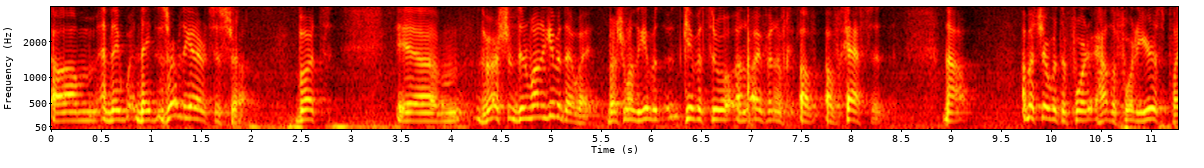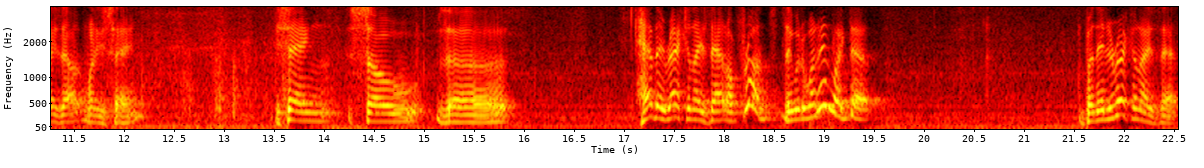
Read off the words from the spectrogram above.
Um, and they they deserve to get Eretz Yisrael, but um, the Russian didn't want to give it that way. The Russian wanted to give it give it through an oven of, of, of chesed. Now, I'm not sure what the 40, how the forty years plays out. What he's saying, he's saying so the had they recognized that up front, they would have went in like that. But they didn't recognize that.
